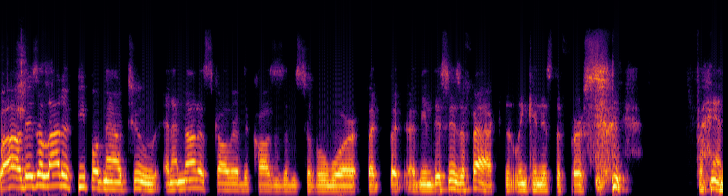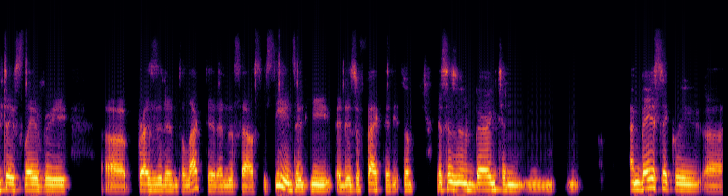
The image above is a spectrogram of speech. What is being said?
well there's a lot of people now too and i'm not a scholar of the causes of the civil war but but i mean this is a fact that lincoln is the first anti-slavery uh, president elected and the south secedes and he it is a fact that he, so this is in barrington i'm basically uh,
